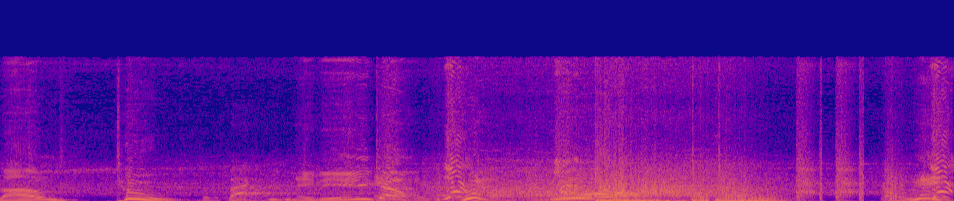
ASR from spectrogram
Round two. Lady, go! Yeah. Yeah.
